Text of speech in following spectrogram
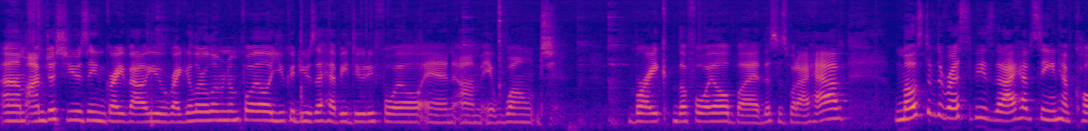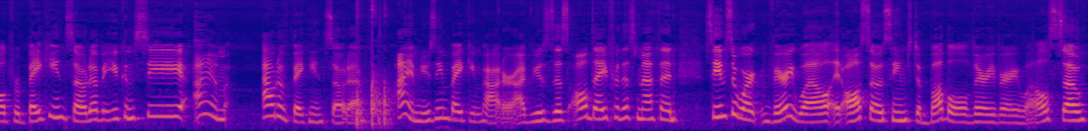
Um, I'm just using great value regular aluminum foil. You could use a heavy duty foil, and um, it won't break the foil, but this is what I have. Most of the recipes that I have seen have called for baking soda, but you can see I am out of baking soda. I am using baking powder. I've used this all day for this method. Seems to work very well. It also seems to bubble very, very well. So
